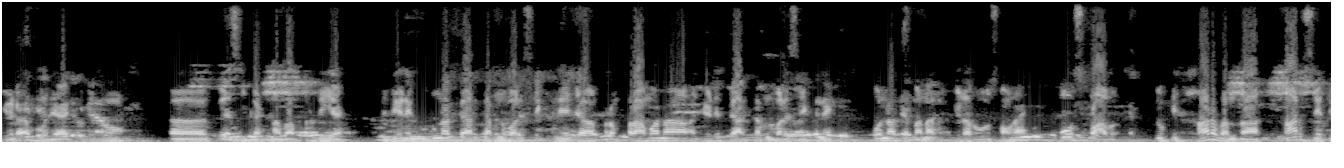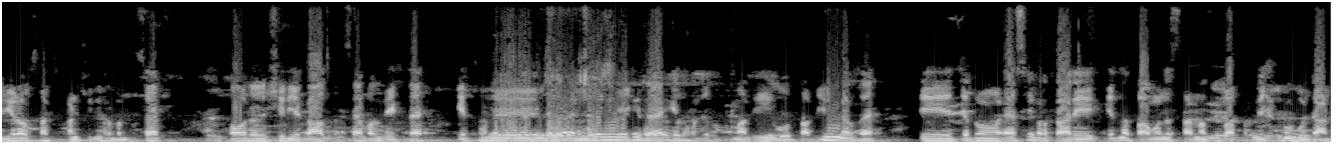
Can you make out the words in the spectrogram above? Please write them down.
ਜਿਹੜਾ ਹੋ ਰਿਹਾ ਹੈ ਕਿ ਜਦੋਂ ਕੋਈ ਐਸੀ ਘਟਨਾ ਵਾਪਰਦੀ ਹੈ ਜਿਹੜੇ ਗੁਰੂ ਨਾਲ ਪਿਆਰ ਕਰਨ ਵਾਲੇ ਸਿੱਖ ਨੇ ਜਾਂ ਪਰੰਪਰਾਵਾਂ ਨਾਲ ਜਿਹੜੇ ਪਿਆਰ ਕਰਨ ਵਾਲੇ ਸਿੱਖ ਨੇ ਉਹਨਾਂ ਦੇ ਮਨਾਂ ਵਿੱਚ ਜਿਹੜਾ ਰੋਸ ਆਉਣਾ ਹੈ ਉਹ ਸੁਭਾਵਿਕ ਹੈ। ਕਿਉਂਕਿ ਹਰ ਬੰਦਾ ਹਰ ਸਿੱਖ ਜਿਹੜਾ ਉਹ ਸੱਚਖੰਡ ਸ੍ਰੀ ਹਰਿਮੰਦਰ ਸਾਹਿਬ ਔਰ ਸ੍ਰੀ ਅਕਾਲ ਤਖਤ ਸਾਹਿਬ ਵੱਲ ਦੇਖਦਾ ਹੈ ਇੱਥੋਂ ਦੇ ਇੱਥੋਂ ਦੇ ਹੁਕਮਾਂ ਦੀ ਉਹ ਤਾਬੀਰ ਕਰਦਾ ਹੈ। ਤੇ ਜਦੋਂ ਐਸੇ ਵਰਤਾਰੇ ਇਹਨਾਂ ਪਾਵਨ ਸਥਾਨਾਂ ਤੇ ਵਾਪਰਨੇ ਸ਼ੁਰੂ ਹੋ ਜਾਣ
